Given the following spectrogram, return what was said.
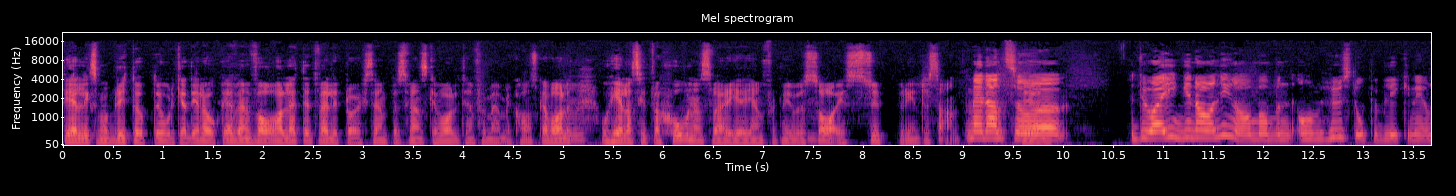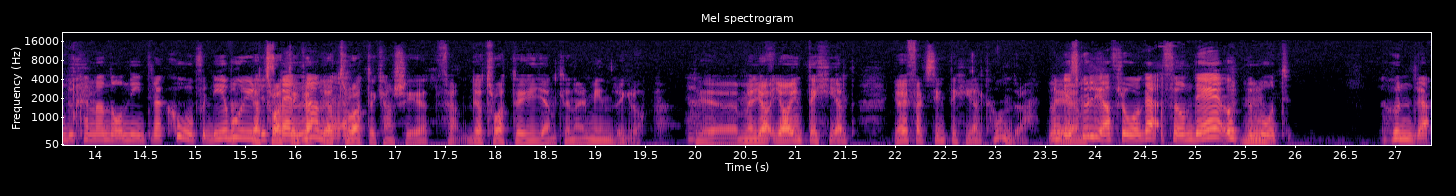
det är liksom att bryta upp det i olika delar och även valet är ett väldigt bra exempel. Svenska valet jämfört med amerikanska valet. Mm. Och hela situationen Sverige jämfört med USA är superintressant. Men alltså, Det- du har ingen aning om, om, om hur stor publiken är, om du kan ha någon interaktion, för det vore ju det jag, tror att det, spännande. jag tror att det kanske är ett fem, Jag tror att det egentligen är en mindre grupp. Det, men jag, jag är inte helt jag är faktiskt inte helt hundra. Men det skulle jag fråga, för om det är uppemot 100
